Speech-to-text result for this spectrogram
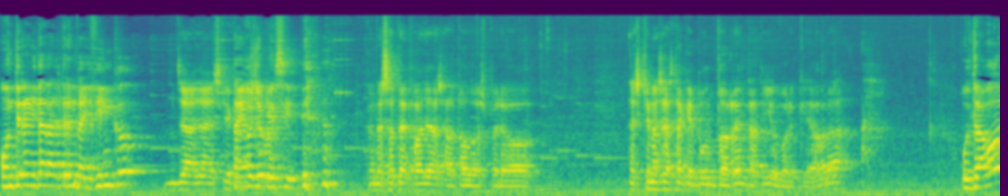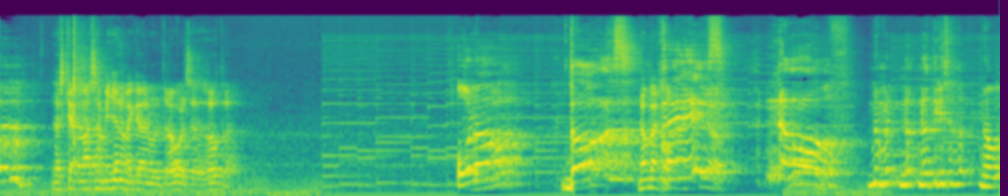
Un tiranitar al 35. Ya, ya, es que... Te con digo yo que sí. Con eso te fallas a todos, pero... Es que no sé hasta qué punto renta, tío, porque ahora... Ultra Ball. Es que además a mí ya no me quedan Ultra Balls, esa es otra. Uno, dos, No me jodas, tres. ¡No! No, me- no, no tires. a- No.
